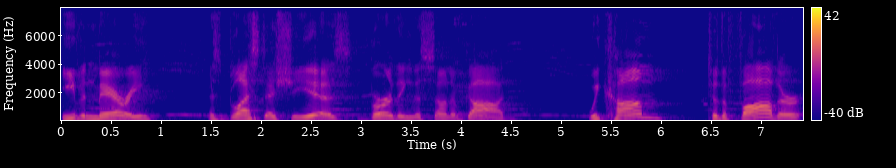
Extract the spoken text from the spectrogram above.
even Mary, as blessed as she is, birthing the Son of God, we come to the Father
